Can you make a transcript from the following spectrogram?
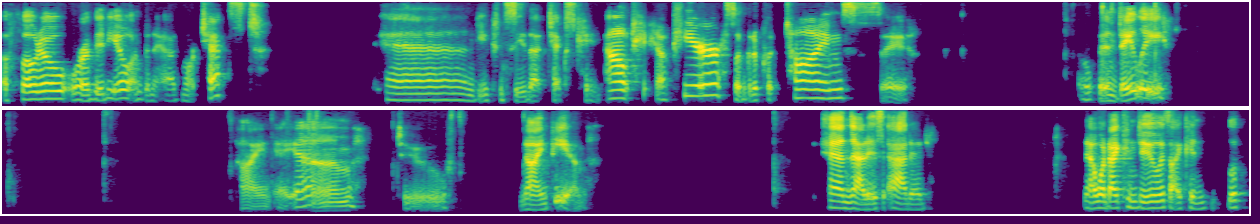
a photo or a video. I'm going to add more text. And you can see that text came out up here. So I'm going to put times, say open daily 9 a.m. to 9 p.m. And that is added. Now what I can do is I can look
